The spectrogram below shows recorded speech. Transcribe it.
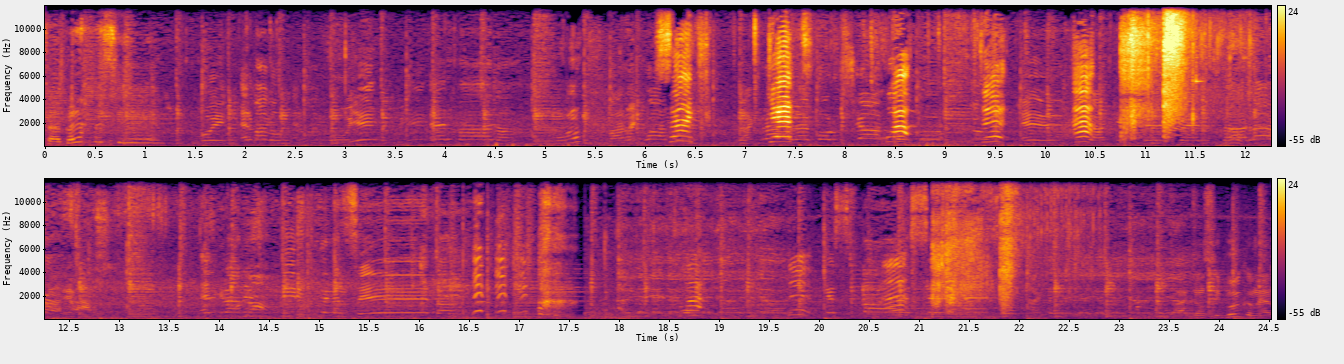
Ça a pas l'air facile. Beau quand même.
